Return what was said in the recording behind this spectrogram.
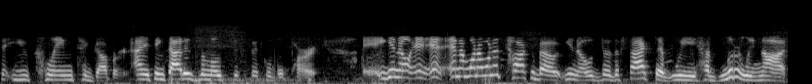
that you claim to govern. I think that is the most despicable part. You know, and, and when I want to talk about, you know, the, the fact that we have literally not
